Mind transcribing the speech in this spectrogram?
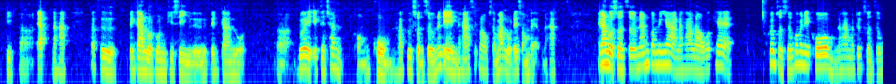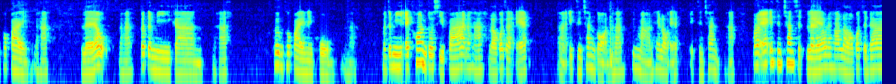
แอปนะคะก็คือเป็นการโหลดบน PC หรือเป็นการโหลดด้วย extension ของ Chrome นะคะคือส่วนเสริมนั่นเองนะคะซึ่งเราสามารถโหลดได้ 2 แบบนะคะในการโหลดส่วนเสริมนั้นก็ไม่ยากนะคะเราก็แค่ เพิ่มส่วนเสริมเข้าไปในโคมนะคะบันทึกส่วนเสริมเข้าไปนะคะแล้วนะคะก็จะมีการนะคะเพิ่มเข้าไปในโคมนะคะมันจะมีไอคอนตัวสีฟ้านะคะเราก็จะ add อ่า extension ก่อนนะคะขึ้นมาให้เรา add extension นะคะพอเรา add extension เสร็จแล้วนะคะเราก็จะได้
